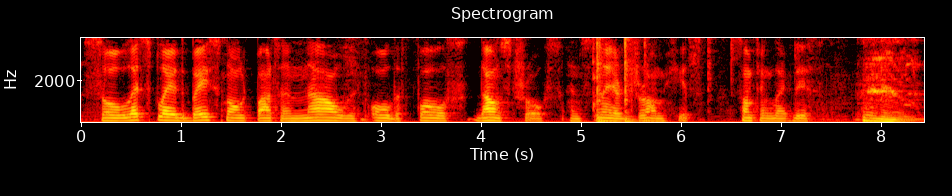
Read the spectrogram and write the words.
So let's play the bass note pattern now with all the false downstrokes and snare drum hits, something like this. Hmm.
